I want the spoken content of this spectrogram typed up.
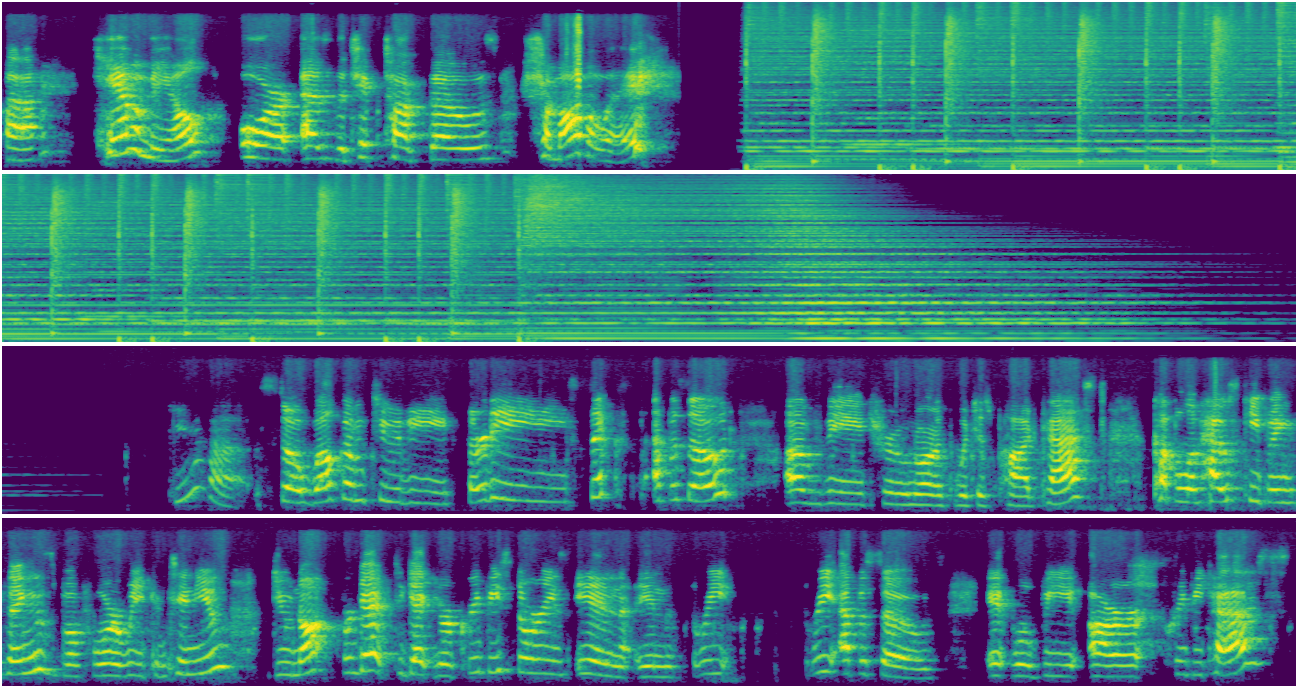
uh, chamomile, or as the TikTok goes, chamomile. Yeah. So, welcome to the 36th episode of the True North Witches podcast. Couple of housekeeping things before we continue. Do not forget to get your creepy stories in in three three episodes. It will be our creepy cast.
